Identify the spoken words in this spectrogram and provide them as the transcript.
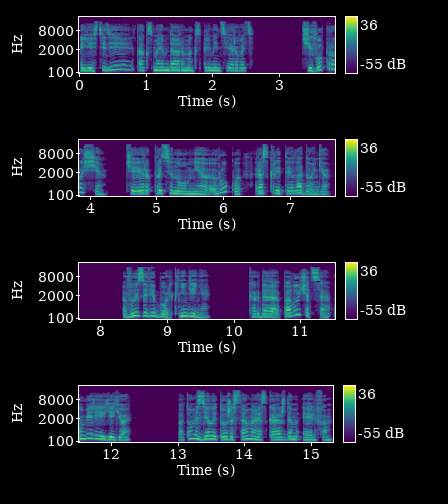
«Есть идеи, как с моим даром экспериментировать?» «Чего проще?» Чейр протянул мне руку, раскрытой ладонью. «Вызови боль, княгиня. Когда получится, убери ее. Потом сделай то же самое с каждым эльфом.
